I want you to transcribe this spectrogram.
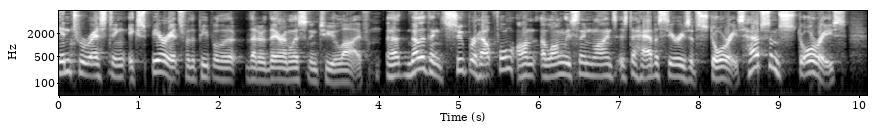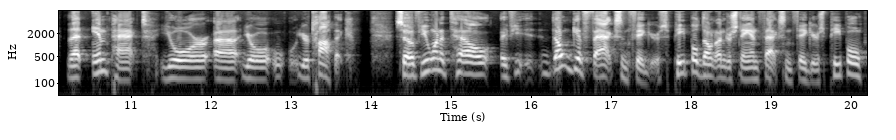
interesting experience for the people that, that are there and listening to you live. Uh, another thing that's super helpful on along these same lines is to have a series of stories. Have some stories that impact your uh, your your topic. So if you want to tell, if you don't give facts and figures, people don't understand facts and figures. People,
